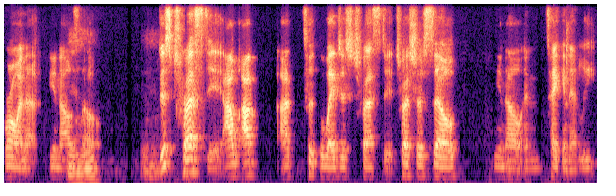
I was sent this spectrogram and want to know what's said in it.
growing up, you know, mm-hmm. so just trust it. I, I, I took away just trust it, trust yourself, you know, and taking that leap.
